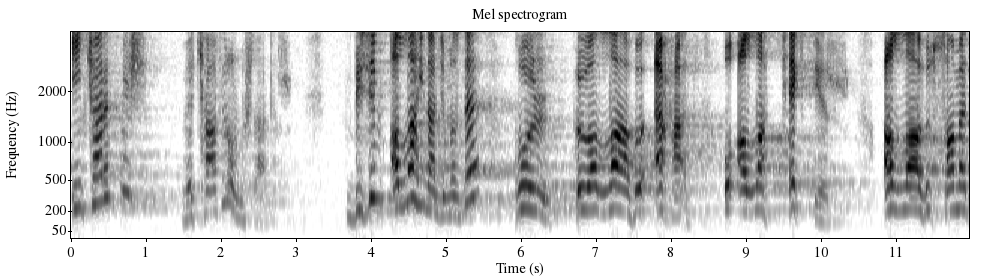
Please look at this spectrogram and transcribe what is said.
inkar etmiş ve kafir olmuşlardır. Bizim Allah inancımız ne? Kul huvallahu ehad. O Allah tektir. Allahu samet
